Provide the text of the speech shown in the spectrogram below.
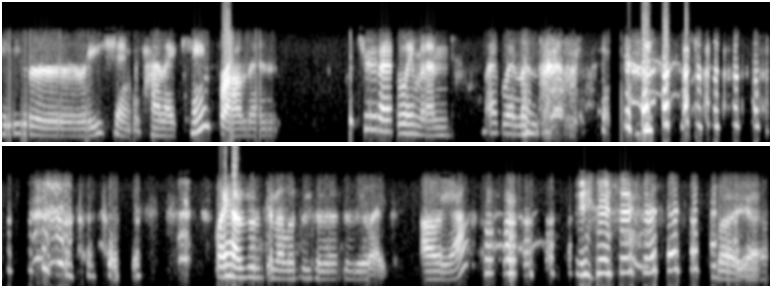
hateration kind of came from. And the truth, I blame men. I blame men for everything. My husband's gonna listen to this and be like, "Oh yeah," but yeah,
